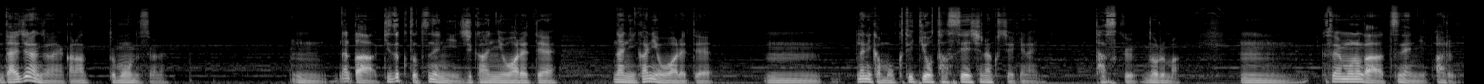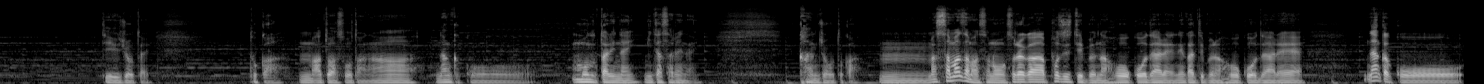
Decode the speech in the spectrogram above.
大事なんじゃないかなって思うんですよね。うん、なんか気づくと常に時間に追われて何かに追われてうん。何か目的を達成しなくちゃいけない。タスクノルマ。うん。そういうものが常にあるっていう状態とか、うん、あとはそうだな。なんかこう物足りない満たされない。感情とか。うん。まあ様々そのそれがポジティブな方向であれネガティブな方向であれなんかこ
